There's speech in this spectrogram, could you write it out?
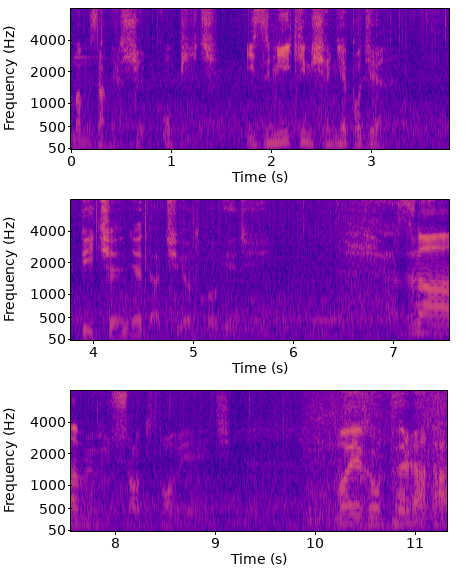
Mam zamiar się upić i z nikim się nie podzielę. Picie nie da ci odpowiedzi. Znam już odpowiedź. Mojego brata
